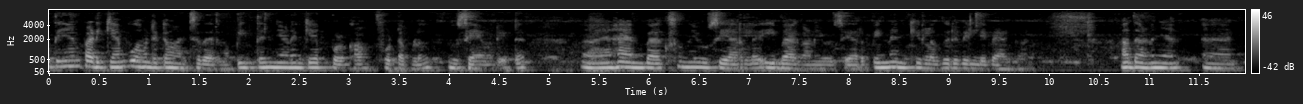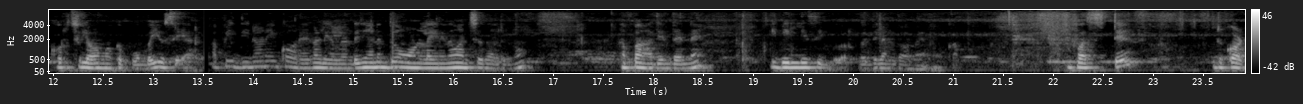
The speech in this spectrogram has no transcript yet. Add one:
ഇത് ഞാൻ പഠിക്കാൻ പോകാൻ വേണ്ടിയിട്ട് വാങ്ങിച്ചതായിരുന്നു. അപ്പോൾ ഇത് തന്നെയാണ് എനിക്ക് എപ്പോഴും കംഫർട്ടബിൾ യൂസ് ചെയ്യാൻ വേണ്ടിയിട്ട്. ഹാൻഡ് ബാഗ്സ് ഒന്നും യൂസ് ചെയ്യാറില്ല. ഈ ബാഗാണ് യൂസ് ചെയ്യാറ്. പിന്നെ എനിക്കുള്ളത് ഒരു വലിയ ബാഗാണ് അതാണ് ഞാൻ കുറച്ച് ലോങ് ഒക്കെ പോകുമ്പോൾ യൂസ് ചെയ്യാറ്. അപ്പോൾ ഇതിനാണെങ്കിൽ കുറേ കളികളുണ്ട്. ഞാനിത് ഓൺലൈനിൽ നിന്ന് വാങ്ങിച്ചതായിരുന്നു. അപ്പോൾ ആദ്യം തന്നെ ഈ വലിയ സിബ് തുറക്കും ഇതിലെന്താണെന്ന് നോക്കാം. ഫസ്റ്റ് ഒരു കുട.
